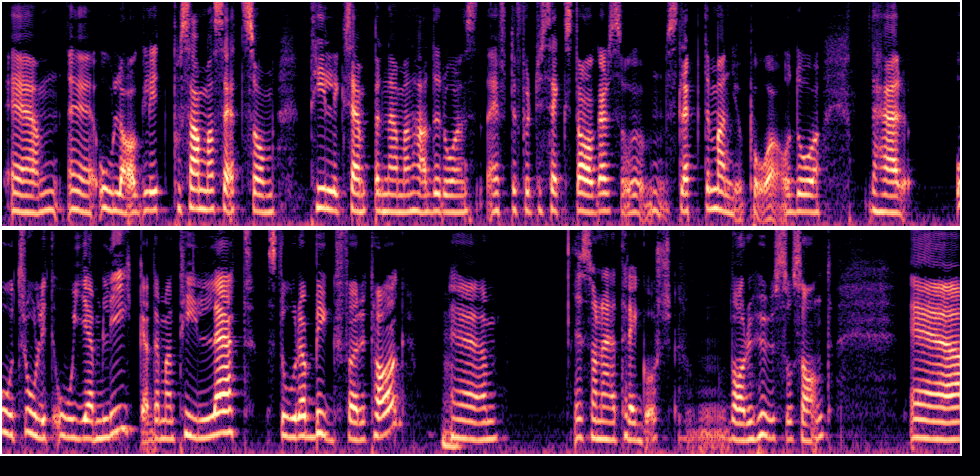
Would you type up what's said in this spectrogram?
eh, eh, olagligt på samma sätt som till exempel när man hade då en, efter 46 dagar så släppte man ju på och då det här otroligt ojämlika där man tillät stora byggföretag mm. eh, sådana här trädgårdsvaruhus och sånt. Eh,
